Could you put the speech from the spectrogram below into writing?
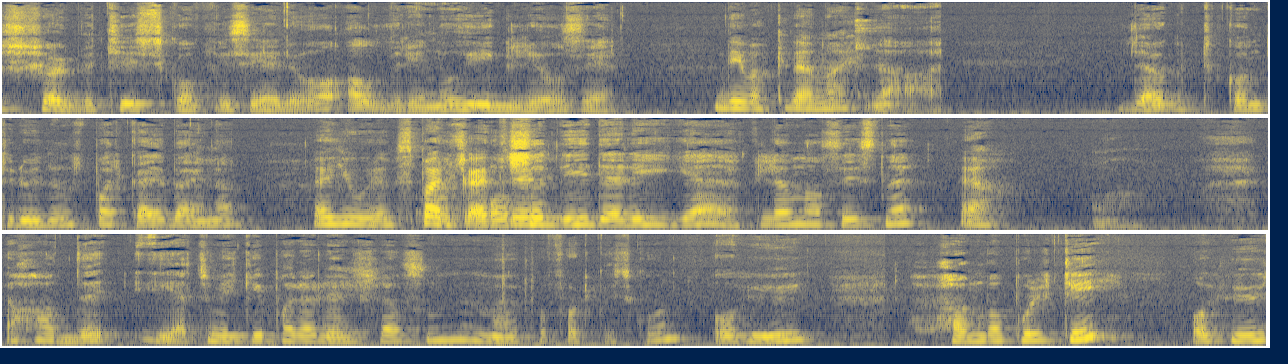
sjølve tyske offiserer var aldri noe hyggelig å se. De var ikke det, nei. Nei. Da kan tro de sparka i beina. Jeg gjorde dem sparka Også, også de der jækla nazistene. Ja. Jeg hadde en som gikk i parallellklassen med meg på folkehøgskolen. Og hun, han var politi. Og hun,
